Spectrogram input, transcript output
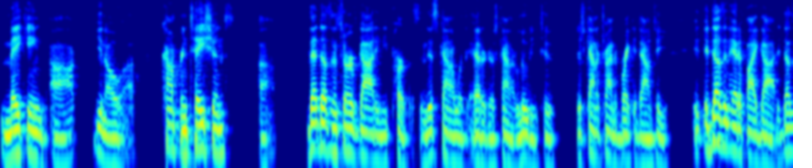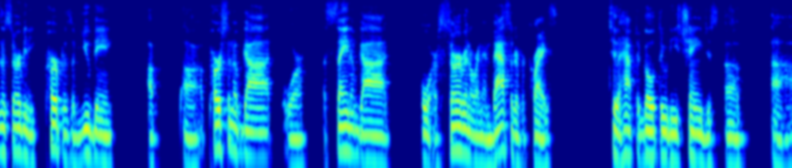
making uh, you know uh, confrontations, uh, that doesn't serve God any purpose. And this is kind of what the editor is kind of alluding to, just kind of trying to break it down to you. It, it doesn't edify God. It doesn't serve any purpose of you being a, a person of God or a saint of God or a servant or an ambassador for Christ to have to go through these changes of uh,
